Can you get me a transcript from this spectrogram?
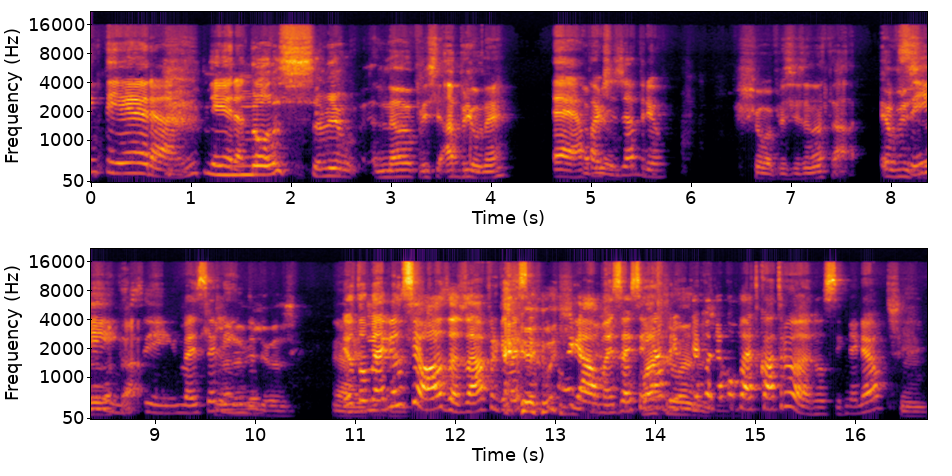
inteira, inteira. Nossa, meu! Não, eu preciso. Abril, né? É, a Abril. partir de abril. Show, eu preciso anotar. Eu preciso sim, anotar. sim, vai ser Que lindo. Maravilhoso. Eu tô mega ansiosa já, porque vai ser muito legal, mas vai ser em abril, porque anos, quando eu completo quatro anos, entendeu? Sim.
